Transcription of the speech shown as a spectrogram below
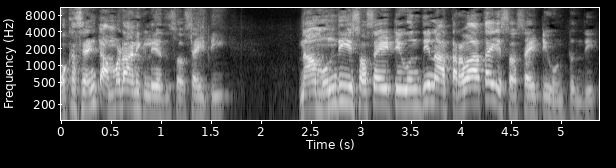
ఒక సెంట్ అమ్మడానికి లేదు సొసైటీ. నా ముందు ఈ సొసైటీ ఉంది నా తర్వాత ఈ సొసైటీ ఉంటుంది.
